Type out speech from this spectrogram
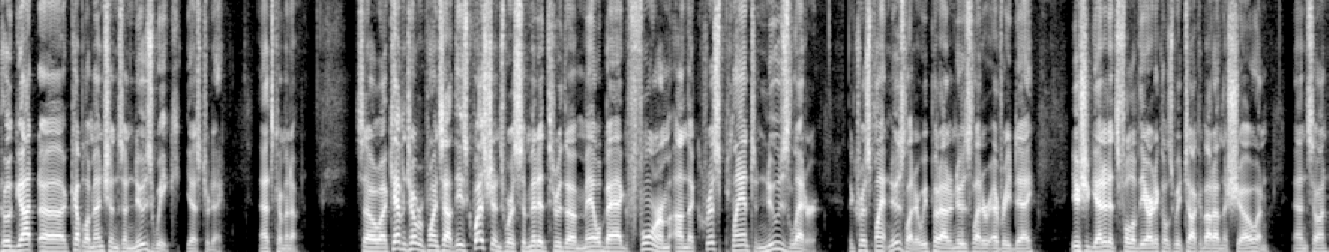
who got uh, a couple of mentions in Newsweek yesterday. That's coming up. So, uh, Kevin Tober points out these questions were submitted through the mailbag form on the Chris Plante newsletter. The Chris Plante newsletter. We put out a newsletter every day. You should get it. It's full of the articles we talk about on the show and, and so on.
